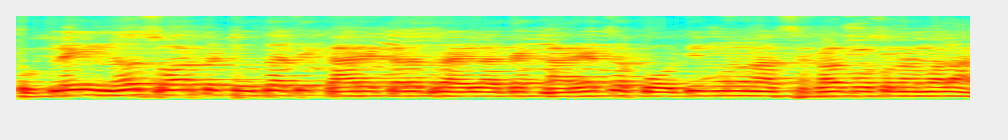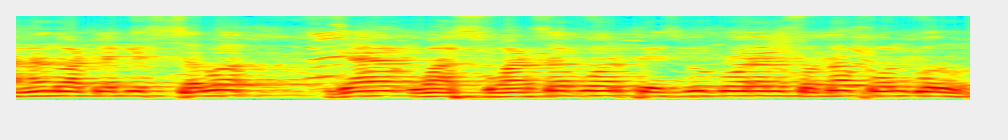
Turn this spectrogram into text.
कुठलेही न स्वार्थ ठेवता ते कार्य करत राहिला त्या कार्याचं पावती म्हणून आज सकाळपासून आम्हाला आनंद वाटला की सर्व ज्या वास व्हॉट्सअपवर फेसबुकवर आणि स्वतः फोन करून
